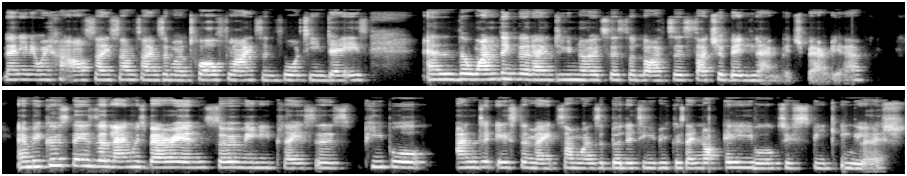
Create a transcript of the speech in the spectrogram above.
than anywhere else. I sometimes I'm on 12 flights in 14 days. And the one thing that I do notice a lot is such a big language barrier. And because there's a language barrier in so many places, people underestimate someone's ability because they're not able to speak English.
